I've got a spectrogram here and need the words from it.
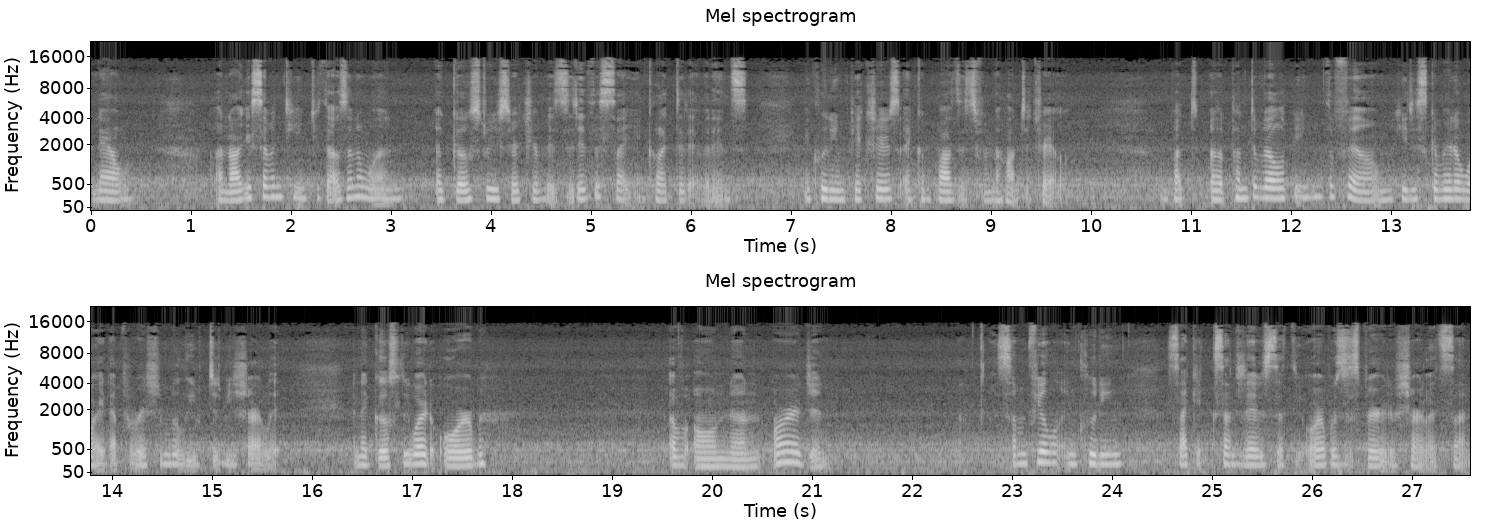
Now, on August 17, 2001, a ghost researcher visited the site and collected evidence, including pictures and composites from the haunted trail. But Upon developing the film, he discovered a white apparition believed to be Charlotte and a ghostly white orb of unknown origin. Some feel, including psychic sensitives, that the orb was the spirit of Charlotte's son.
